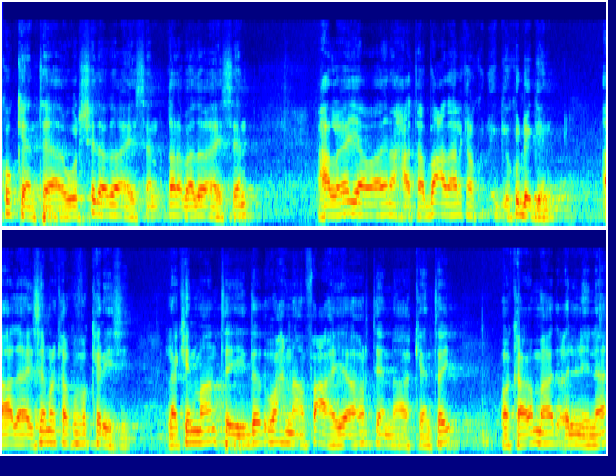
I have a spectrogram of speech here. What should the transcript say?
ku keentay warshad adoo haysan qalab adoo haysan. Waxaa laga yaabaa inaa xataa bacda halkaa ku dhegan aad haysan markaa ku fakaraysid. Laakiin maantay dad waxna anfacahaya horteenna keentay waa kaaga mahad celinaynaa.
